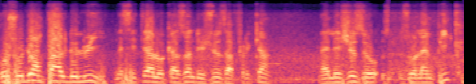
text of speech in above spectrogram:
Aujourd'hui, on parle de lui, mais c'était à l'occasion des Jeux africains. Mais les Jeux olympiques,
